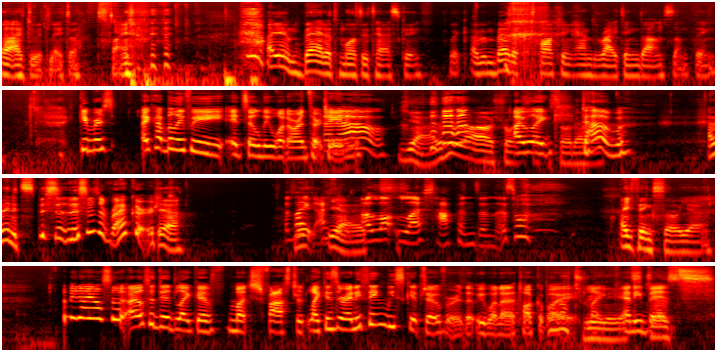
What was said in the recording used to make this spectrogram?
Uh, I'll do it later. It's fine. I am bad at multitasking. Like I'm bad at talking and writing down something. Gimmers, I can't believe we it's only one hour and I thirteen. know. Yeah, this is a short I'm like, episode ever. damn, I mean, it's this is this is a record. yeah. It's like Wait, I yeah, think a it's- lot less happens in this one. I think so. Yeah. I mean, I also I also did like a much faster. Like, is there anything we skipped over that we want to talk about? Not really, Like any it's bits?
